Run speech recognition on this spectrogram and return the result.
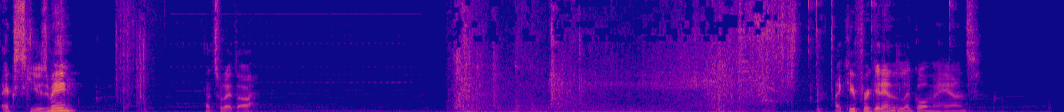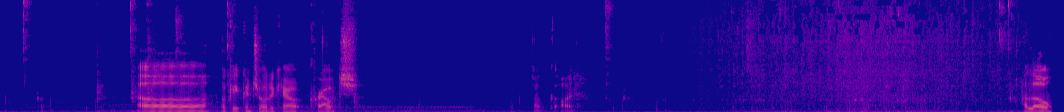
Excuse me? That's what I thought. I keep forgetting to let go of my hands. Uh, okay, control to crouch. Oh god. Hello?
